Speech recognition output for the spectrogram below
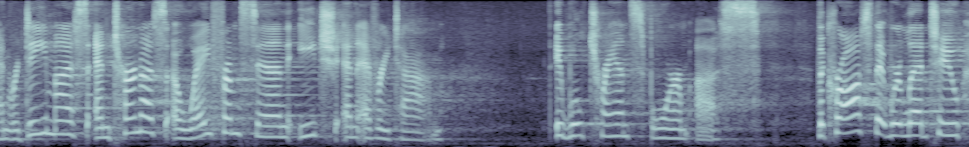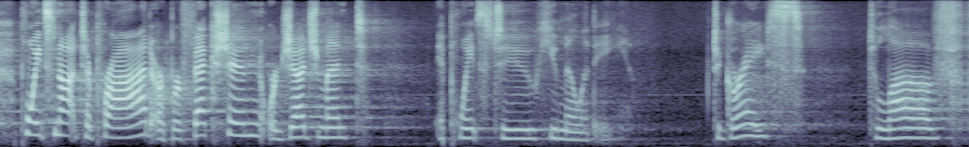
and redeem us and turn us away from sin each and every time. It will transform us. The cross that we're led to points not to pride or perfection or judgment, it points to humility, to grace, to love,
